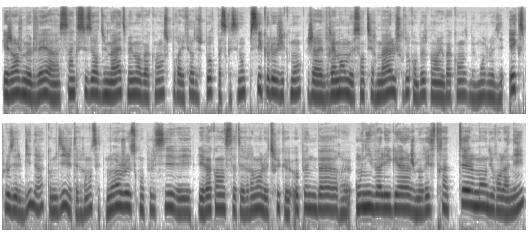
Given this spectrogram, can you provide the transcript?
et genre, je me levais à 5-6 heures du mat, même en vacances, pour aller faire du sport parce que sinon, psychologiquement, j'allais vraiment me sentir mal. Surtout qu'en plus, pendant les vacances, ben, moi, je me faisais exploser le bide. Hein. Comme dit, j'étais vraiment cette mangeuse compulsive et les vacances, c'était vraiment le truc euh, open bar, euh, on y va les gars, je me restreins tellement durant l'année.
